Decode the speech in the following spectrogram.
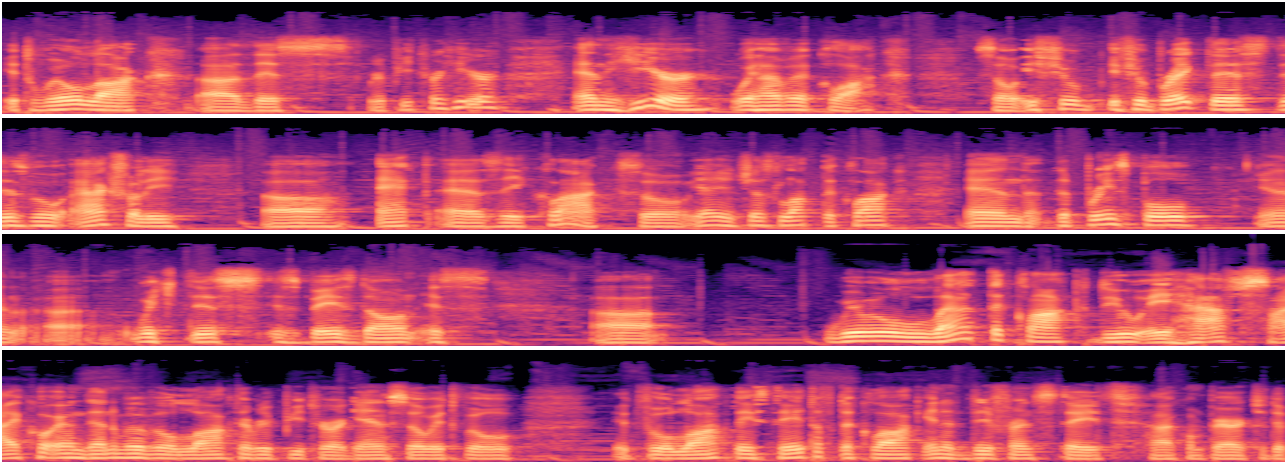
it will lock uh, this repeater here. And here we have a clock. So if you if you break this, this will actually uh, act as a clock. So yeah, you just lock the clock, and the principle in, uh, which this is based on is uh, we will let the clock do a half cycle, and then we will lock the repeater again. So it will it will lock the state of the clock in a different state uh, compared to the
